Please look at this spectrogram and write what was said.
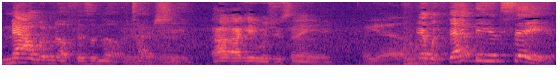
now enough is enough type mm-hmm. shit. I, I get what you're saying. yeah. And with that being said,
